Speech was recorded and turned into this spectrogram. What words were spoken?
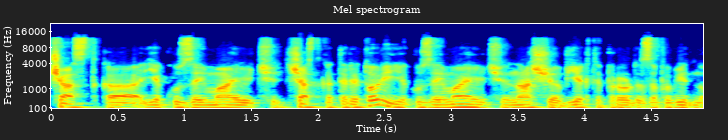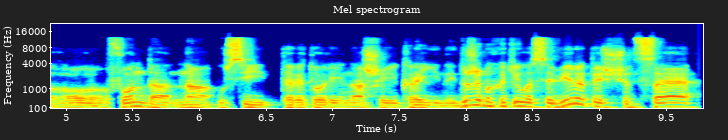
частка, яку займають частка території, яку займають наші об'єкти природозаповідного фонду на усій території нашої країни, і дуже би хотілося вірити, що це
